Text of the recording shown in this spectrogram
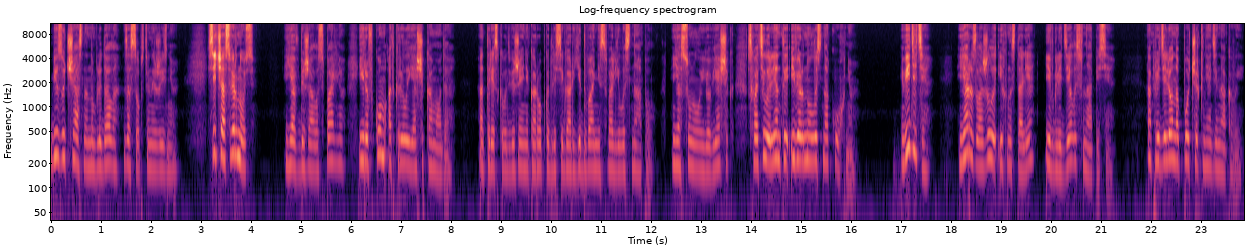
безучастно наблюдала за собственной жизнью. «Сейчас вернусь!» Я вбежала в спальню и рывком открыла ящик комода. От резкого движения коробка для сигар едва не свалилась на пол. Я сунула ее в ящик, схватила ленты и вернулась на кухню. «Видите?» Я разложила их на столе и вгляделась в надписи. Определенно почерк не одинаковый.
